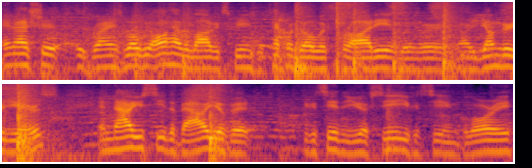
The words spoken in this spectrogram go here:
and actually as Brian as well, we all have a lot of experience with Taekwondo, with karate when we're in our younger years, and now you see the value of it. You can see it in the UFC, you can see it in Glory.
